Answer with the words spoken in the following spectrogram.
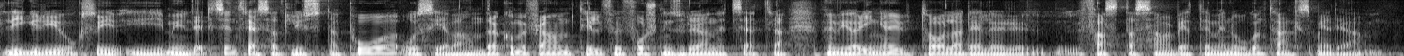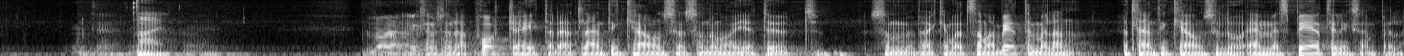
ligger det ju också i, myndighetens intresse att lyssna på och se vad andra kommer fram till för forskningsrön etc. Men vi har inga uttalade eller fasta samarbete med någon tankesmedja. Inte? Nej. Det var exempelvis en rapport jag hittade, Atlantic Council, som de har gett ut som verkar vara ett samarbete mellan Atlantic Council och MSB till exempel.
